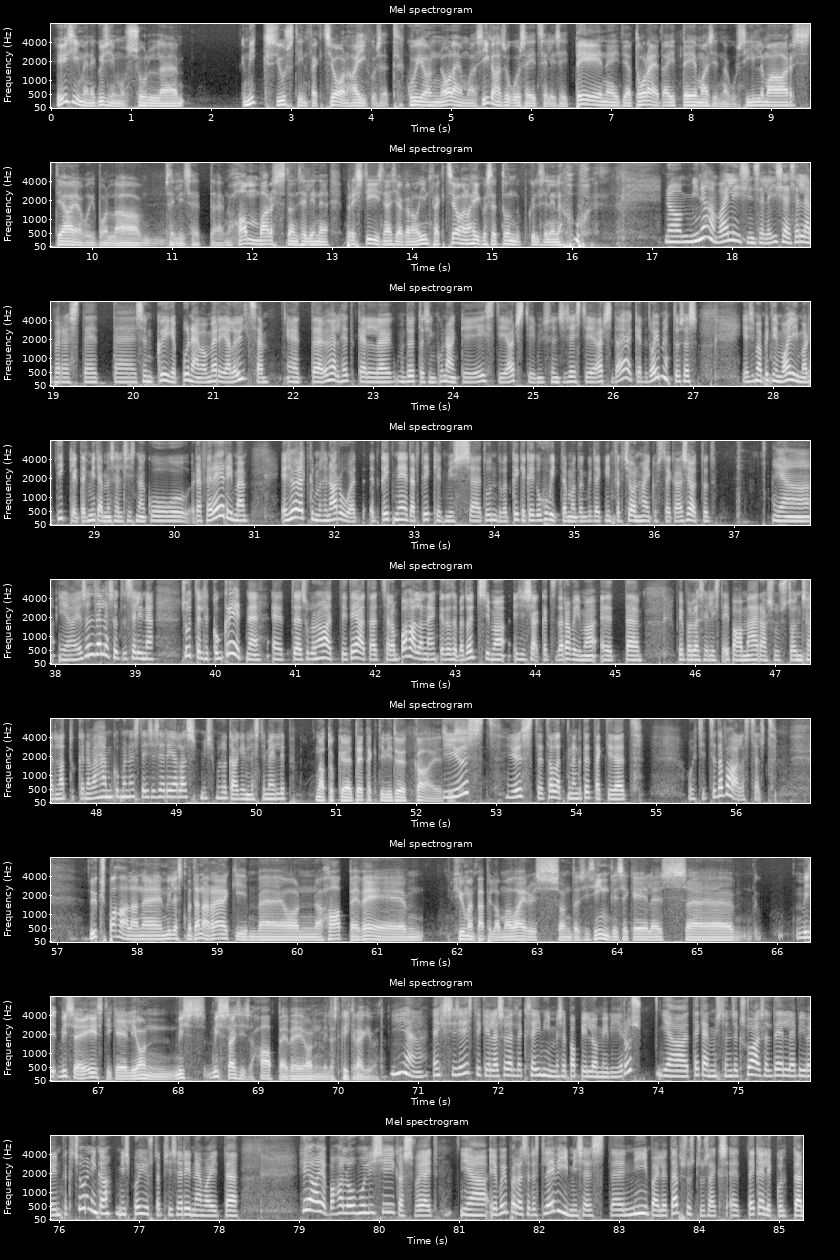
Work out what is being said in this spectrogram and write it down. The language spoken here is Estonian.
esimene küsimus sulle miks just infektsioonhaigused, kui on olemas igasuguseid selliseid peeneid ja toredaid teemasid nagu silmaarst ja, ja võib-olla sellised, noh, hambaarst on selline prestiižne asi, aga no infektsioonhaigused tundub küll selline huh, no mina valisin selle ise sellepärast, et äh, see on kõige põnevam eriala üldse, et äh, ühel hetkel äh, ma töötasin kunagi Eesti Arsti, mis on siis Eesti Arstide Ajakirja toimetuses, ja siis ma pidin valima artikleid, et mida me seal siis nagu refereerime, ja siis ühel hetkel ma sain aru, et, et kõik need artiklid, mis tunduvad kõige-kõige huvitavamad, on kuidagi infektsioonhaigustega seotud ja, ja, ja see on selles suhtes selline suhteliselt konkreetne, et sul on alati teada, et seal on pahalane, keda sa pead otsima ja siis hakkad seda ravima, et äh, võib-olla sellist ebamäärasust on seal natukene vähem kui mõnes teises erialas, mis mulle ka kindlasti meeldib. natuke detektiivitööd ka ja siis just, just, et oledki nagu detektiiv, et otsid seda pahalast sealt üks pahalane, millest me täna räägime, on HPV Human Papilloma Virus on ta siis inglise keeles, äh, mis, mis see eesti keeli on, mis, mis asi see HPV on, millest kõik räägivad? jaa, ehk siis eesti keeles öeldakse inimese papilloomiviirus ja tegemist on seksuaalsel teel leviva infektsiooniga, mis põhjustab siis erinevaid äh, hea ja pahaloomulisi kasvajaid. Ja, ja võib-olla sellest levimisest äh, nii palju täpsustuseks, et tegelikult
